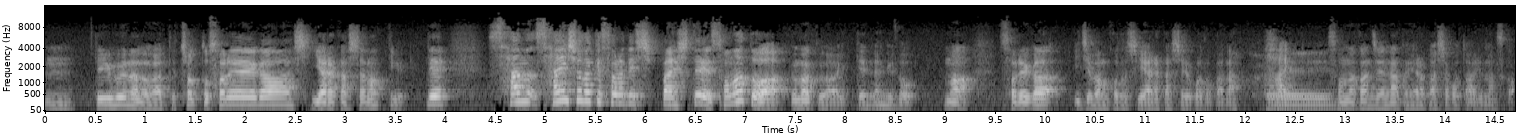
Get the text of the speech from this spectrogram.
うん、っていう風なのがあってちょっとそれがやらかしたなっていう。でさ最初だけそれで失敗してその後はうまくはいってんだけど、まあそれが一番今年やらかしてることかな。はい。そんな感じで何かやらかしたことありますか？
